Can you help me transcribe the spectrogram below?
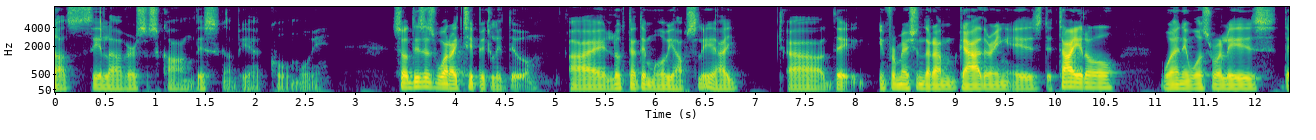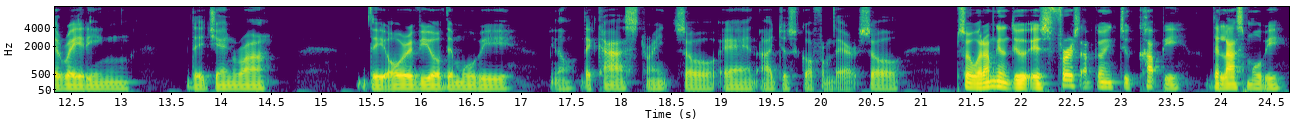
Godzilla versus Kong. This is gonna be a cool movie. So this is what I typically do. I looked at the movie, obviously. I uh, the information that I'm gathering is the title, when it was released, the rating, the genre, the overview of the movie, you know, the cast, right? So, and I just go from there. So, so what I'm going to do is first I'm going to copy the last movie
